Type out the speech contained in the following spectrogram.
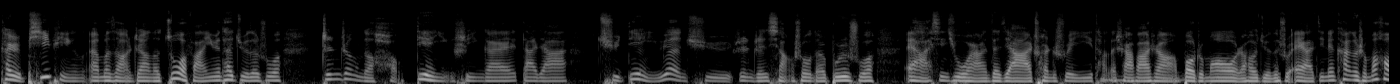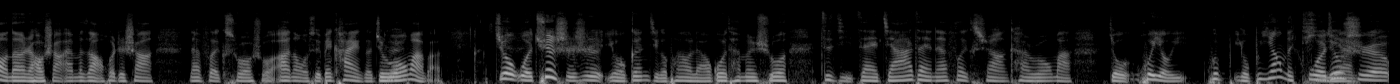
开始批评 Amazon 这样的做法，因为他觉得说，真正的好电影是应该大家去电影院去认真享受的，而不是说，哎呀，星期五晚上在家穿着睡衣躺在沙发上嗯抱着猫，然后觉得说，哎呀，今天看个什么好呢？然后上 Amazon 或者上 Netflix 说说啊，那我随便看一个，就 Roma 吧。就我确实是有跟几个朋友聊过，他们说自己在家在 Netflix 上看 Roma 有会有一会有不一样的体验。我就是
